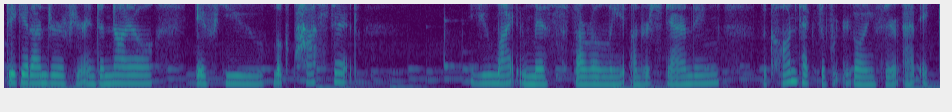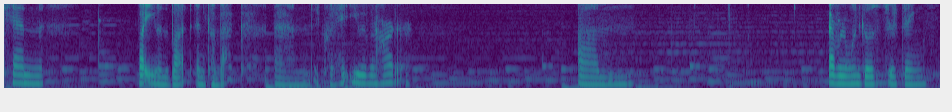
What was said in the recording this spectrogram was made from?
dig it under, if you're in denial, if you look past it, you might miss thoroughly understanding the context of what you're going through, and it can bite you in the butt and come back, and it could hit you even harder. Um, everyone goes through things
